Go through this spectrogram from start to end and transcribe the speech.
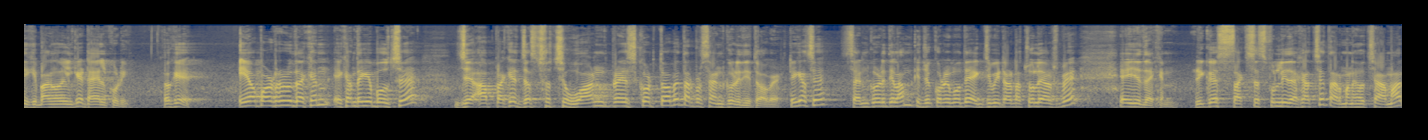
দেখি বাংলা লিঙ্কে ডায়াল করি। ওকে এই অপারেটরও দেখেন, এখান থেকে বলছে যে আপনাকে জাস্ট হচ্ছে ওয়ান প্রেস করতে হবে, তারপর সেন্ড করে দিতে হবে। ঠিক আছে? সেন্ড করে দিলাম, কিছুক্ষণের মধ্যে এক জিবি ডাটা চলে আসবে। এই যে দেখেন রিকোয়েস্ট সাকসেসফুলি দেখাচ্ছে, তার মানে হচ্ছে আমার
